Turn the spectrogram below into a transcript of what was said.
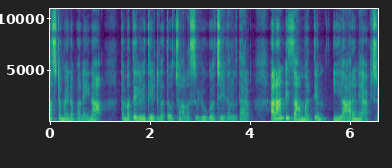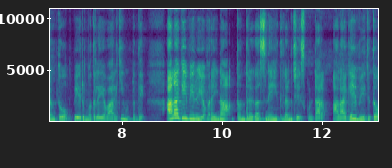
కష్టమైన పనైనా తమ తెలివితేటలతో చాలా సులువుగా చేయగలుగుతారు. అలాంటి సామర్థ్యం ఈ ఆర్ అనే అక్షరంతో పేరు మొదలయ్యే వారికి ఉంటుంది. అలాగే వీరు ఎవరైనా తొందరగా స్నేహితులను చేసుకుంటారు. అలాగే వీరితో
